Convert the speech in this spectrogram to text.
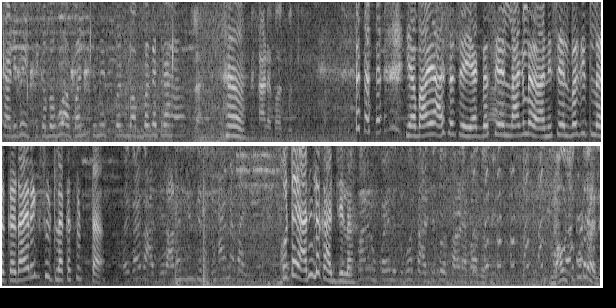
साडी भेटते का बघू आपण. तुम्ही पण ब्लॉग बघत राहा. हा. या बाया अशाच आहे. एकदा सेल लागलं आणि सेल बघितलं का डायरेक्ट सुटला का सुटता? कुठे आणलं का आजीला? बाहेरून पाहिलं तू मस्त आजीचं साड्या पाहत होती. मावशी कुठे राहिले?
